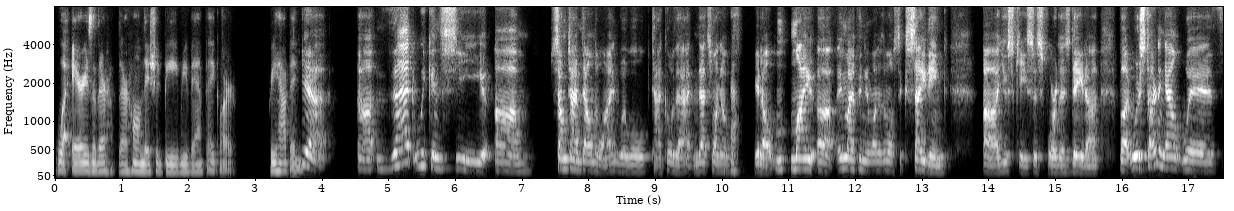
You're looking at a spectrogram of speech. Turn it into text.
what areas of their their home they should be revamping or rehabbing? Yeah, uh, that we can see um, sometime down the line we will tackle that, and that's one of yeah you know, my uh, in my opinion, one of the most exciting uh, use cases for this data. But we're starting out with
